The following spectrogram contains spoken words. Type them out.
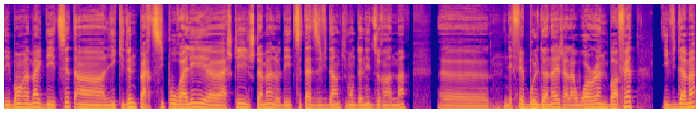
des bons rendements avec des titres en liquidant une partie pour aller acheter justement des titres à dividendes qui vont donner du rendement. L'effet boule de neige à la Warren Buffett, évidemment.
